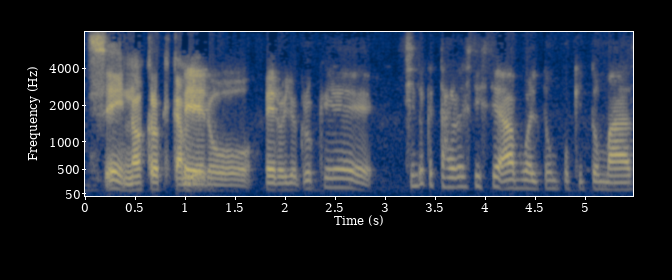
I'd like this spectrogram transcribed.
Sí, no creo que cambie. pero, pero yo creo que siento que tal vez sí se ha vuelto un poquito más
